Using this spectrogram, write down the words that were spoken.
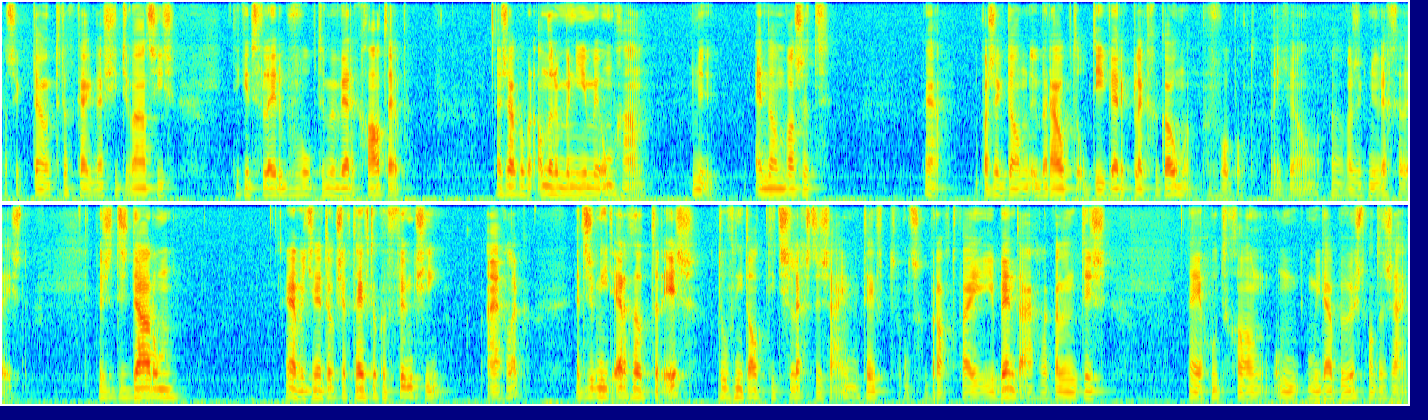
Als ik nou terugkijk naar situaties die ik in het verleden bijvoorbeeld in mijn werk gehad heb. Daar zou ik op een andere manier mee omgaan. Nu. En dan was het ja, was ik dan überhaupt op die werkplek gekomen, bijvoorbeeld? Weet je wel, Eh, was ik nu weg geweest? Dus het is daarom, wat je net ook zegt, het heeft ook een functie, eigenlijk. Het is ook niet erg dat het er is. Het hoeft niet altijd iets slechts te zijn. Het heeft ons gebracht waar je, bent eigenlijk. En het is, nee, goed, gewoon om, om je daar bewust van te zijn.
